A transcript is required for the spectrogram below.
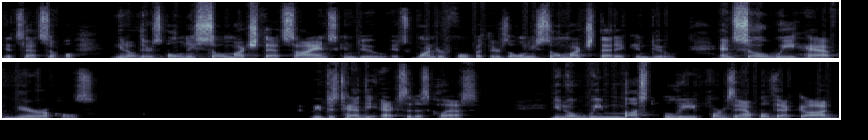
It's that simple. You know, there's only so much that science can do. It's wonderful, but there's only so much that it can do. And so we have miracles. We've just had the Exodus class you know, we must believe, for example, that God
